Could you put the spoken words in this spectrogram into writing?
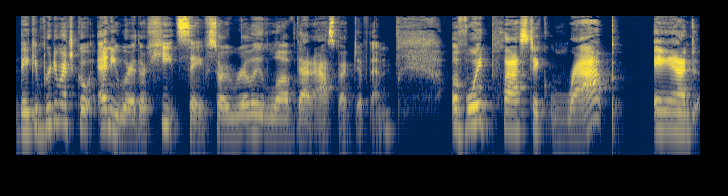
They can pretty much go anywhere. They're heat safe. So I really love that aspect of them. Avoid plastic wrap and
